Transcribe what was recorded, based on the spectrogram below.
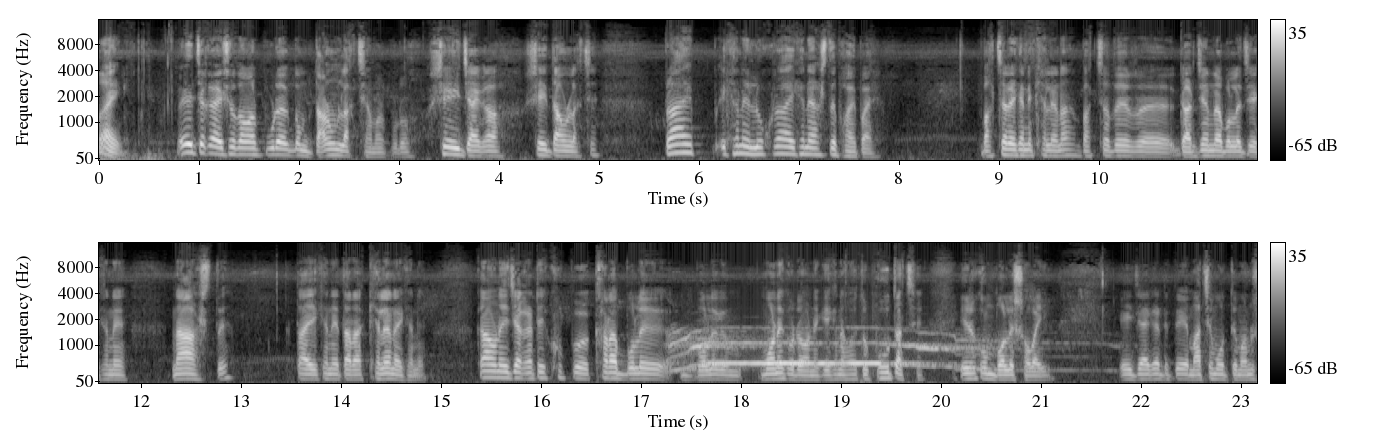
ভাই, এই জায়গায় এসে তো আমার পুরো একদম দারুণ লাগছে আমার পুরো। সেই জায়গা, সেই দারুণ লাগছে। প্রায় এখানে লোকরা এখানে আসতে ভয় পায়। বাচ্চারা এখানে খেলে না। বাচ্চাদের গার্জিয়ানরা বলে যে এখানে না আসতে। তাই এখানে তারা খেলে না এখানে। কারণ এই জায়গাটি খুব খারাপ বলে বলে মনে করে অনেকে। এখানে হয়তো ভূত আছে, এরকম বলে সবাই। এই জায়গাটিতে মাঝে মধ্যে মানুষ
